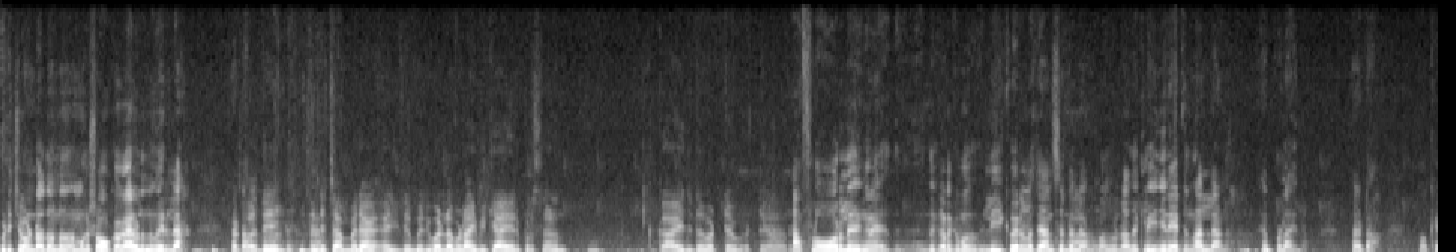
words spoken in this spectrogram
പിടിച്ചോണ്ടോ അതൊന്നും നമുക്ക് ഷോക്കോ കാര്യങ്ങളൊന്നും വരില്ല. കേട്ടോ? അപ്പൊ അതെ ഇതിന്റെ ചമ്മല ഇതിന്മേൽ വെള്ളം കൂടെ അമിക്കായാലും പ്രശ്നമാണ്. ആ ഫ്ലോറിൽ ഇങ്ങനെ ഇത് കിടക്കുമ്പോൾ ലീക്ക് വരാനുള്ള ചാൻസ് ഉണ്ടല്ലോ. അപ്പോൾ അതുകൊണ്ട് അത് ക്ലീൻ ചെയ്യാൻ ഏറ്റവും നല്ലതാണ്. എപ്പോഴായാലും കേട്ടോ? ഓക്കെ.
